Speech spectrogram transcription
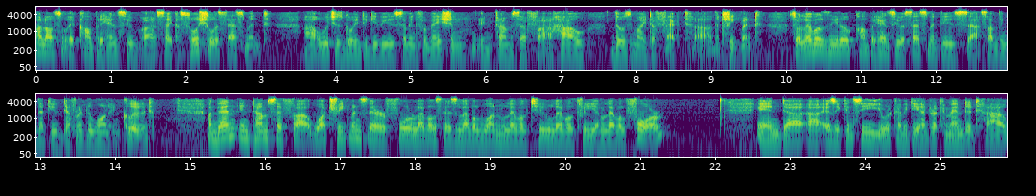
and also a comprehensive uh, psychosocial assessment, uh, which is going to give you some information in terms of uh, how those might affect uh, the treatment. So level zero comprehensive assessment is uh, something that you definitely want to include. And then in terms of uh, what treatments, there are four levels. There's level one, level two, level three, and level four. And uh, uh, as you can see, your committee had recommended uh,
